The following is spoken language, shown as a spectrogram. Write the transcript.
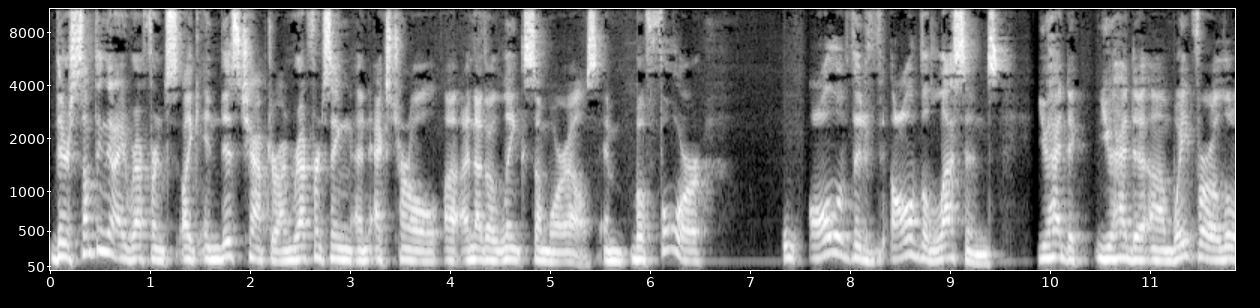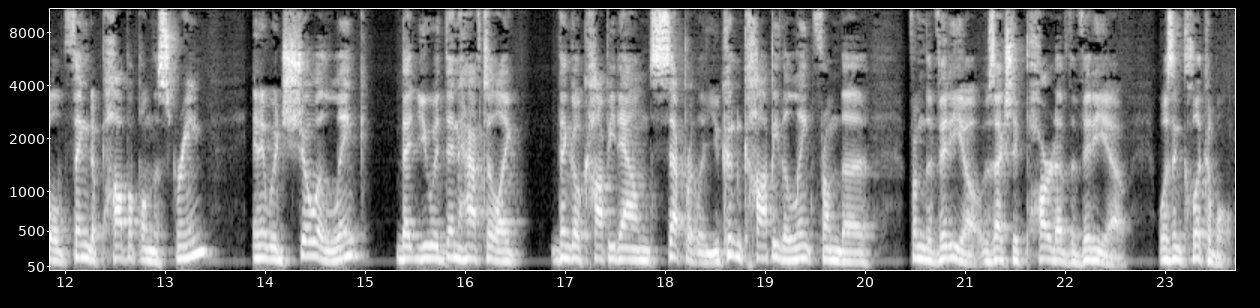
there's something that I reference, like in this chapter, I'm referencing an external, uh, another link somewhere else. And before, all of the all of the lessons, you had to you had to um, wait for a little thing to pop up on the screen, and it would show a link that you would then have to like then go copy down separately. You couldn't copy the link from the from the video. It was actually part of the video. It wasn't clickable.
